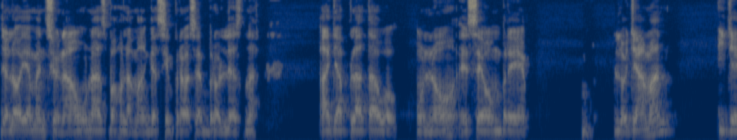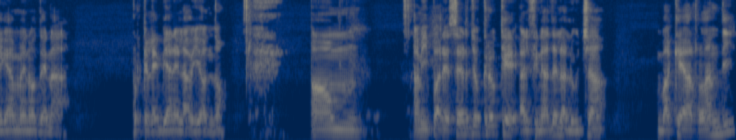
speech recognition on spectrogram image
Ya lo había mencionado, un as bajo la manga siempre va a ser Brock Lesnar. Haya plata o, o no, ese hombre lo llaman y llega en menos de nada. Porque le envían el avión, ¿no? Um, a mi parecer, yo creo que al final de la lucha va a quedar Randy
